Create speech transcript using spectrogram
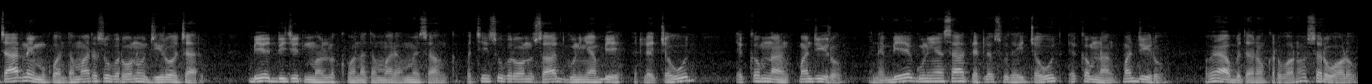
ચાર નહીં મૂકવાનું. તમારે શું કરવાનું? જીરો ચાર. બે ડિજિટમાં લખવાના તમારે હંમેશા અંક. પછી શું કરવાનું? સાત ગુણ્યા બે એટલે ચૌદ, એકમના અંકમાં જીરો. અને બે ગુણ્યા સાત એટલે શું થાય ચૌદ, એકમના અંકમાં જીરો. હવે આ બધાનો કરવાનો સરવાળો.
